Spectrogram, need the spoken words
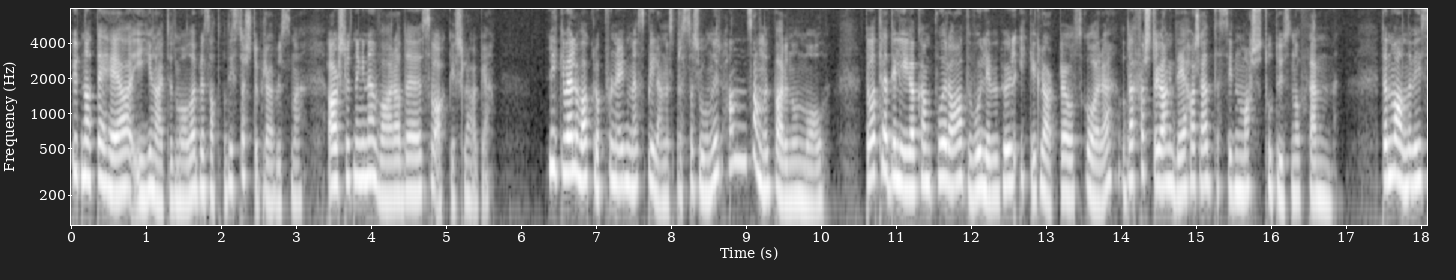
uten at De Gea i United-målet ble satt på de største prøvelsene. Avslutningene var av det svake slaget. Likevel var Klopp fornøyd med spillernes prestasjoner, han savnet bare noen mål. Det var tredje ligakamp på rad hvor Liverpool ikke klarte å skåre, og det er første gang det har skjedd siden mars 2005. Den vanligvis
